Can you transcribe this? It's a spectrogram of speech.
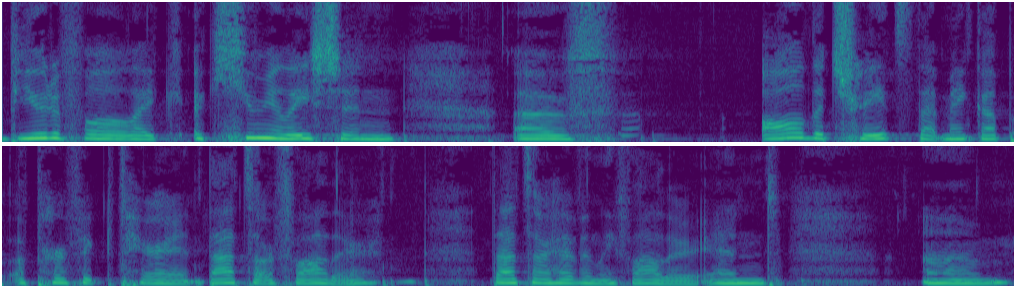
beautiful, like accumulation of all the traits that make up a perfect parent. That's our Father. That's our Heavenly Father. And um,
